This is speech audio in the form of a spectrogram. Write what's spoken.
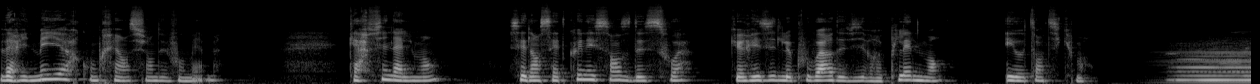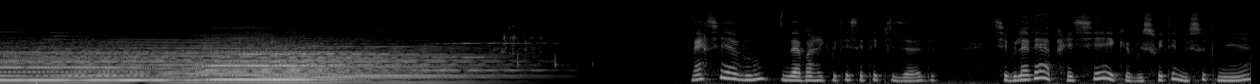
vers une meilleure compréhension de vous-même. Car finalement, c'est dans cette connaissance de soi que réside le pouvoir de vivre pleinement et authentiquement. Merci à vous d'avoir écouté cet épisode. Si vous l'avez apprécié et que vous souhaitez me soutenir,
